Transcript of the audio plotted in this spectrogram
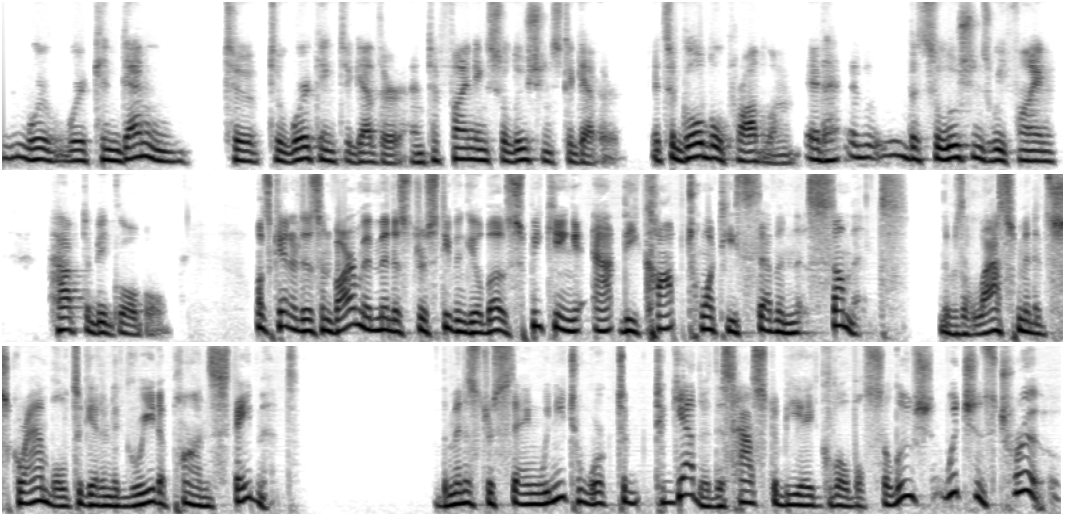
We're, we're condemned to, to working together and to finding solutions together. It's a global problem. It, the solutions we find have to be global. Well, Canada's Environment Minister Steven Guilbeault speaking at the COP27 summit. There was a last minute scramble to get an agreed upon statement. The minister saying we need to work to, together. This has to be a global solution, which is true.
